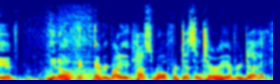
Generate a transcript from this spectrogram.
if you know everybody has to roll for dysentery every day,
